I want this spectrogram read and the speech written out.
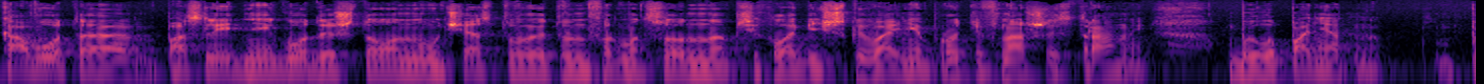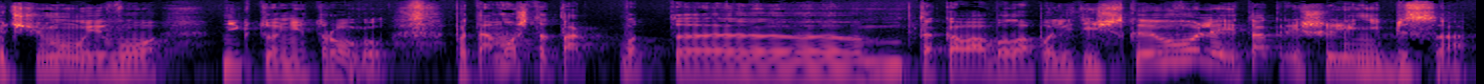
кого-то последние годы, что он участвует в информационно-психологической войне против нашей страны. Было понятно. Почему его никто не трогал? Потому что так вот э, такова была политическая воля, и так решили небеса.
